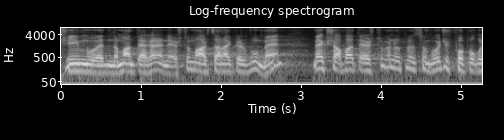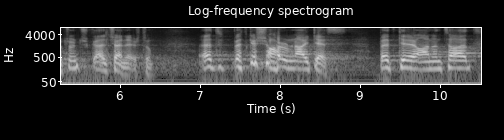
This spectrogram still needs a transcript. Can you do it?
ջիմ ու նման տեղեր են երթում արձանագրվում են մեկ շաբաթ երթում են ու ասում ոչ փոփոխություն չկա էլ չեն երթում այդ պետք է շարունակես պետք է անընդհատ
